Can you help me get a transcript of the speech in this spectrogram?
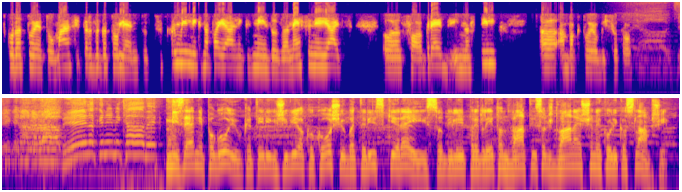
Tako da to je to. Manj sicer zagotovljen tudi krmilnik, napajalnik, gnezdo za nesenje jajc, so gred in nastil, uh, ampak to je v bistvu to. Mizerni pogoji, v katerih živijo kokoši v baterijski reji, so bili pred letom 2012 še nekoliko slabši.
